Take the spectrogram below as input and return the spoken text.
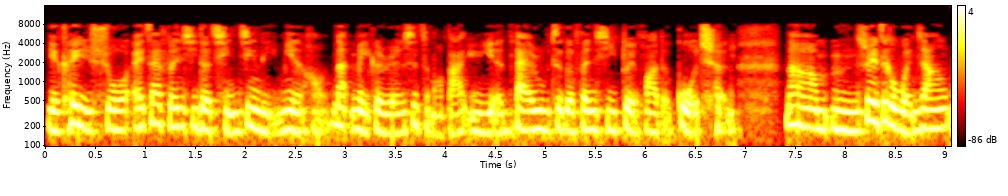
也可以说，哎，在分析的情境里面哈，那每个人是怎么把语言带入这个分析对话的过程？那嗯，所以这个文章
